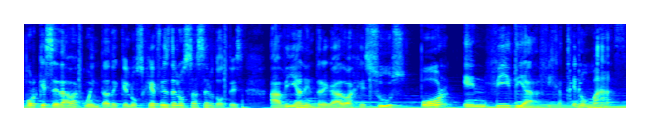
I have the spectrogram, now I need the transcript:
porque se daba cuenta de que los jefes de los sacerdotes habían entregado a Jesús por envidia. Fíjate nomás,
